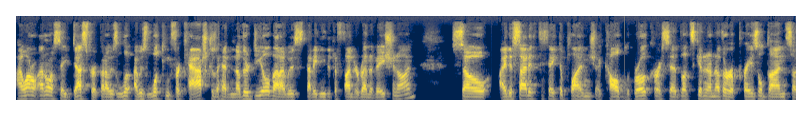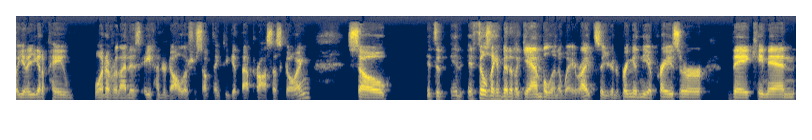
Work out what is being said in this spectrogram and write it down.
I, want, I don't want to say desperate, but I was, lo- I was looking for cash because I had another deal that I was that I needed to fund a renovation on. So I decided to take the plunge. I called the broker. I said, "Let's get another appraisal done." So you know, you got to pay whatever that is, eight hundred dollars or something, to get that process going. So it's a, it, it feels like a bit of a gamble in a way, right? So you're going to bring in the appraiser. They came in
